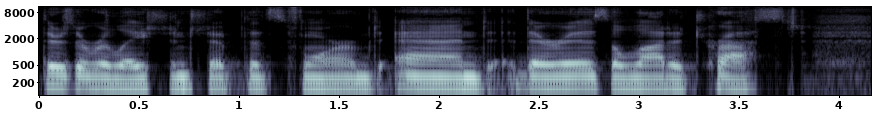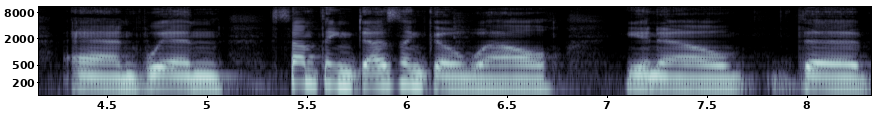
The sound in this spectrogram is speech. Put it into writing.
there's a relationship that's formed and there is a lot of trust. And when something doesn't go well, you know, the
